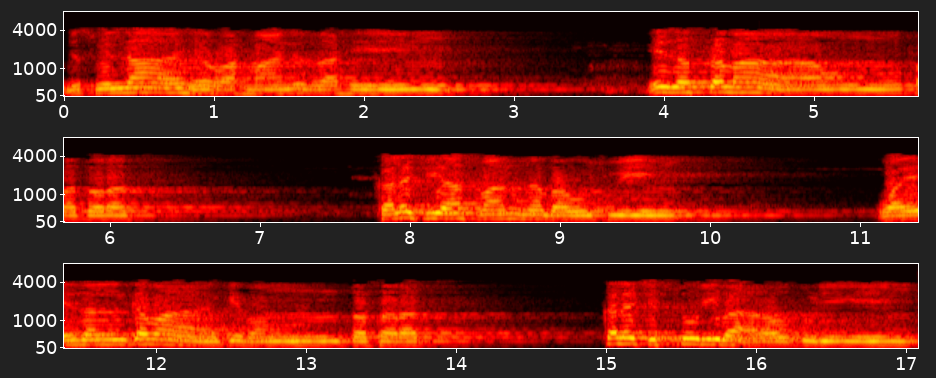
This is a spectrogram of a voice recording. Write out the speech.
بسم الله الرحمن الرحيم إذا السماء فطرت كلشي أسوان نبوشوين وإذا الكواكب انتصرت كلشي السوري بارو تلين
